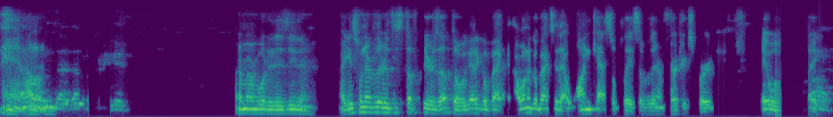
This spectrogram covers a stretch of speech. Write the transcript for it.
Man, I don't. That, that was pretty good. I don't remember what it is either. I guess whenever this stuff clears up, though, we got to go back. I want to go back to that wine castle place over there in Fredericksburg. It was like oh,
